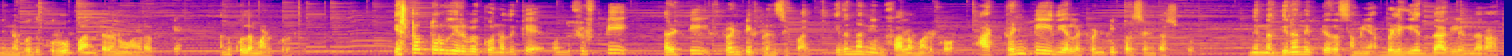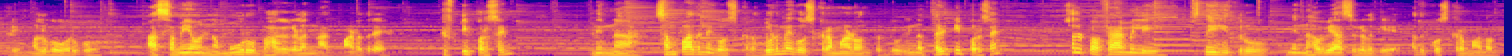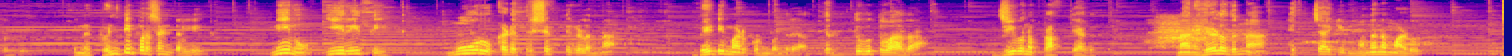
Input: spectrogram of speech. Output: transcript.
ನಿನ್ನ ಬದುಕು ರೂಪಾಂತರಣ ಮಾಡೋದಕ್ಕೆ ಅನುಕೂಲ ಮಾಡಿಕೊಡುತ್ತೆ. ಎಷ್ಟೊತ್ತವರೆಗೂ ಇರಬೇಕು ಅನ್ನೋದಕ್ಕೆ ಒಂದು ಫಿಫ್ಟಿ ತರ್ಟಿ ಟ್ವೆಂಟಿ ಪ್ರಿನ್ಸಿಪಾಲ್ ಇದನ್ನು ನೀನು ಫಾಲೋ ಮಾಡ್ಕೋ. ಆ ಟ್ವೆಂಟಿ ಇದೆಯಲ್ಲ ಟ್ವೆಂಟಿ ಪರ್ಸೆಂಟ್ ಅಷ್ಟು. ನಿನ್ನ ದಿನನಿತ್ಯದ ಸಮಯ ಬೆಳಿಗ್ಗೆ ಎದ್ದಾಗಲಿಂದ ರಾತ್ರಿ ಮಲಗೋವರೆಗೂ ಆ ಸಮಯವನ್ನು ಮೂರು ಭಾಗಗಳನ್ನಾಗಿ ಮಾಡಿದ್ರೆ ಫಿಫ್ಟಿ ಪರ್ಸೆಂಟ್ ನಿನ್ನ ಸಂಪಾದನೆಗೋಸ್ಕರ, ದುಡಿಮೆಗೋಸ್ಕರ ಮಾಡುವಂಥದ್ದು, ಇನ್ನು ತರ್ಟಿ ಪರ್ಸೆಂಟ್ ಸ್ವಲ್ಪ ಫ್ಯಾಮಿಲಿ ಸ್ನೇಹಿತರು, ನಿನ್ನ ಹವ್ಯಾಸಗಳಿಗೆ ಅದಕ್ಕೋಸ್ಕರ ಮಾಡುವಂಥದ್ದು. ಇನ್ನು ಟ್ವೆಂಟಿ ಪರ್ಸೆಂಟಲ್ಲಿ ನೀನು ಈ ರೀತಿ ಮೂರು ಕಡೆ ತ್ರಿಶಕ್ತಿಗಳನ್ನು ಭೇಟಿ ಮಾಡ್ಕೊಂಡು ಬಂದರೆ ಅತ್ಯದ್ಭುತವಾದ ಜೀವನ ಪ್ರಾಪ್ತಿಯಾಗುತ್ತೆ. ನಾನು ಹೇಳೋದನ್ನು ಹೆಚ್ಚಾಗಿ ಮನನ ಮಾಡು.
